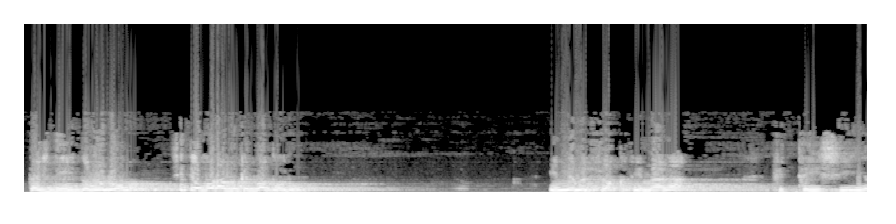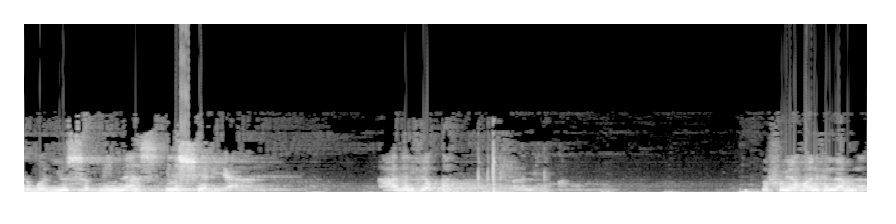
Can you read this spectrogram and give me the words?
Tajdid ghulu setiap orang mungkin buat ghulu. إنما الفقه في ماذا؟ في التيسير واليسر للناس من الشريعة هذا الفقه مفهوم يا اخواني في الاملا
